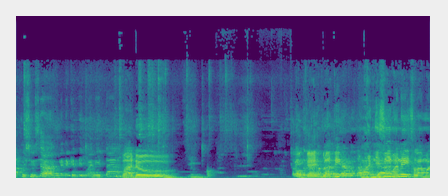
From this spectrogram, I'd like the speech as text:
aku susah ngedeketin wanita. Waduh. Oke, berarti mana sih mana selama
